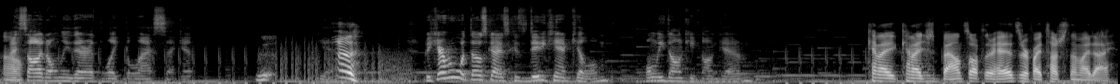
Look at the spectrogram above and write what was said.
I Oh. saw it only there at like the last second. Yeah. Be careful with those guys because Diddy can't kill them. Only Donkey Kong can. Can I can I just bounce off their heads, or if I touch them, I die?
